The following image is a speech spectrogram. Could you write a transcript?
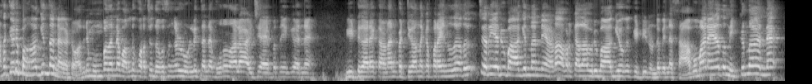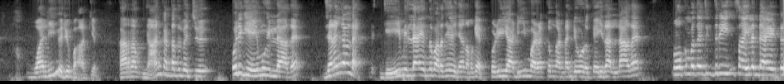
അതൊക്കെ ഒരു ഭാഗ്യം തന്നെ കേട്ടോ. അതിന് മുമ്പ് തന്നെ വന്ന് കുറച്ച് ദിവസങ്ങളിലുള്ളിൽ തന്നെ മൂന്ന് നാലോ ആഴ്ച ആയപ്പോഴത്തേക്ക് തന്നെ വീട്ടുകാരെ കാണാൻ പറ്റുക എന്നൊക്കെ പറയുന്നത് അത് ചെറിയൊരു ഭാഗ്യം തന്നെയാണ്. അവർക്ക് അത് ഒരു ഭാഗ്യമൊക്കെ കിട്ടിയിട്ടുണ്ട്. പിന്നെ സാബുമാൻ അതിനകത്ത് നിൽക്കുന്നത് തന്നെ വലിയൊരു ഭാഗ്യം. കാരണം ഞാൻ കണ്ടത് വെച്ച് ഒരു ഗെയിമും ഇല്ലാതെ ജനങ്ങളുടെ ഗെയിം ഇല്ല എന്ന് പറഞ്ഞു കഴിഞ്ഞാൽ നമുക്ക് എപ്പോഴും ഈ അടിയും വഴക്കും കണ്ടന്റ് കൊടുക്കുക. ഇതല്ലാതെ നോക്കുമ്പോഴത്തേക്ക് ഇത്തിരി സൈലന്റ് ആയിട്ട്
